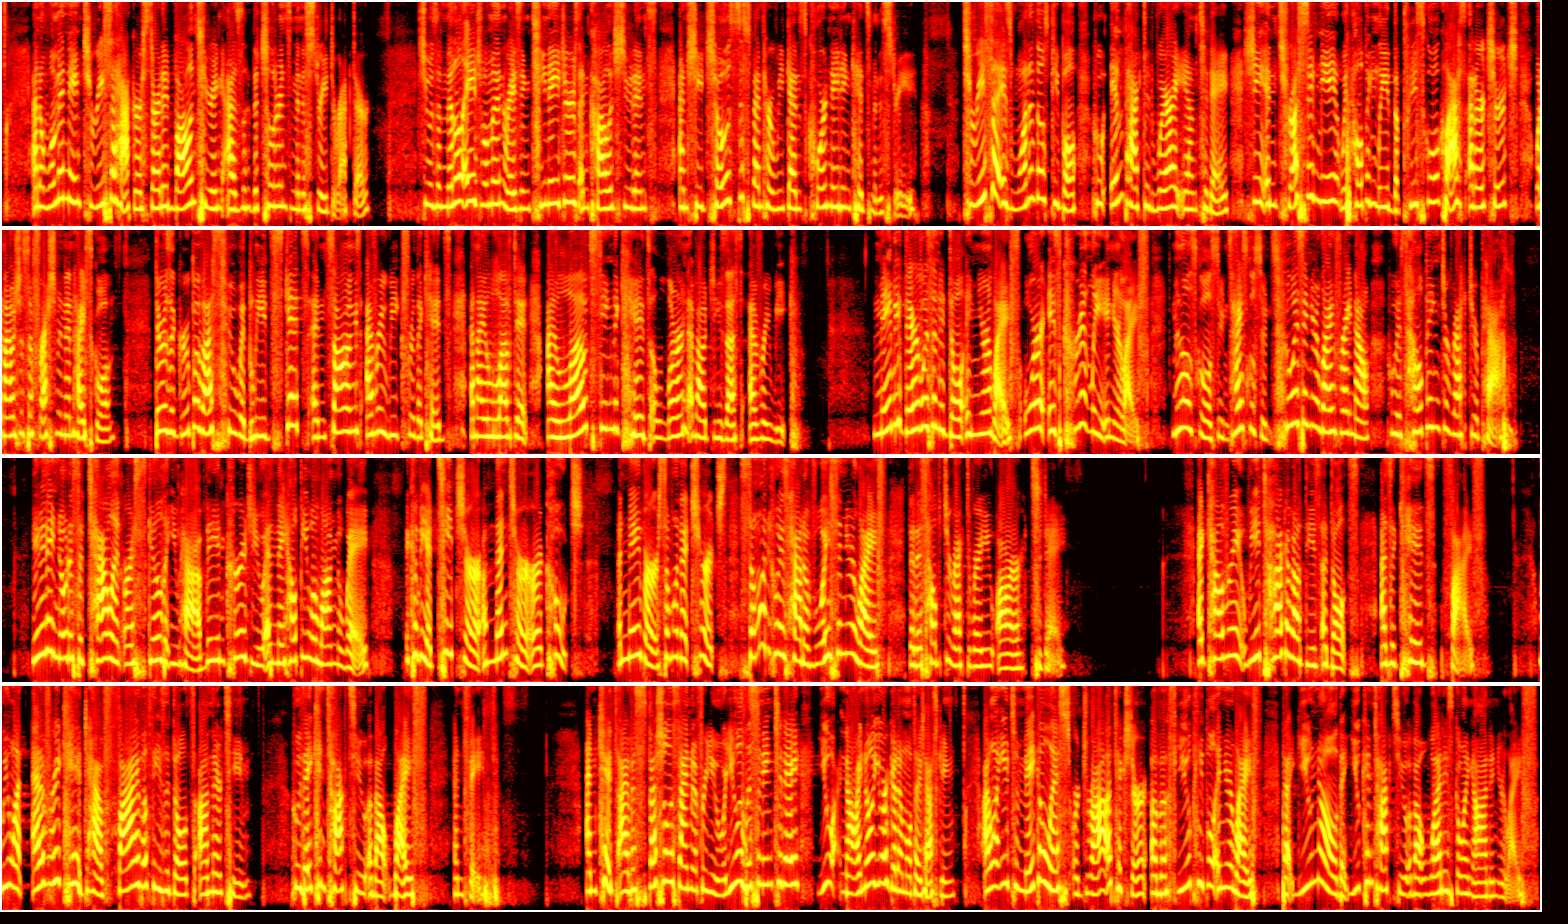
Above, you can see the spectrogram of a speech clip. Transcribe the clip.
And a woman named Teresa Hacker started volunteering as the children's ministry director. She was a middle aged woman raising teenagers and college students, and she chose to spend her weekends coordinating kids' ministry. Teresa is one of those people who impacted where I am today. She entrusted me with helping lead the preschool class at our church when I was just a freshman in high school. There was a group of us who would lead skits and songs every week for the kids, and I loved it. I loved seeing the kids learn about Jesus every week. Maybe there was an adult in your life or is currently in your life, middle school students, high school students, who is in your life right now who is helping direct your path. Maybe they notice a talent or a skill that you have. They encourage you and they help you along the way. It could be a teacher, a mentor, or a coach, a neighbor, someone at church, someone who has had a voice in your life that has helped direct where you are today. At Calvary, we talk about these adults as a kid's five. We want every kid to have five of these adults on their team who they can talk to about life and faith. And kids, I have a special assignment for you. Are you listening today? You now I know you are good at multitasking. I want you to make a list or draw a picture of a few people in your life that you know that you can talk to about what is going on in your life.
